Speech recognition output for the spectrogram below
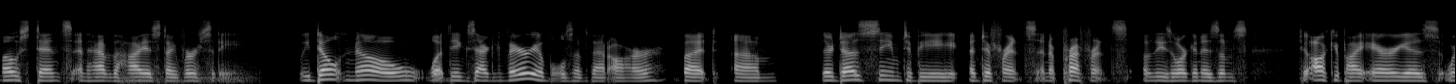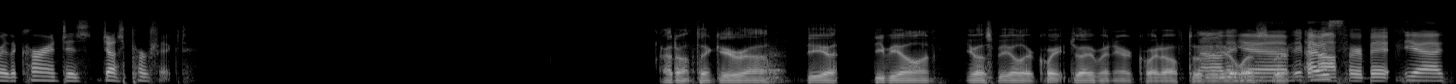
most dense and have the highest diversity. We don't know what the exact variables of that are, but um, there does seem to be a difference and a preference of these organisms to occupy areas where the current is just perfect. I don't think your uh, D DVL and USBL are quite jiving here quite off to No, the they- west yeah. They've I been was- off for a bit. Yeah, I th-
